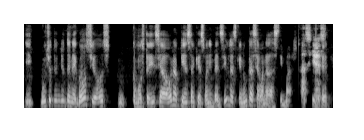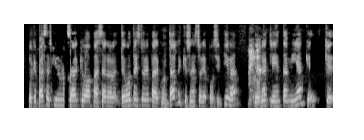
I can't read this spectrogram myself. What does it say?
y muchos dueños de negocios, como usted dice ahora, piensan que son invencibles, que nunca se van a lastimar. Así es. Lo que pasa es que uno no sabe qué va a pasar. Ahora, tengo otra historia para contarle, que es una historia positiva, de una clienta mía que, que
